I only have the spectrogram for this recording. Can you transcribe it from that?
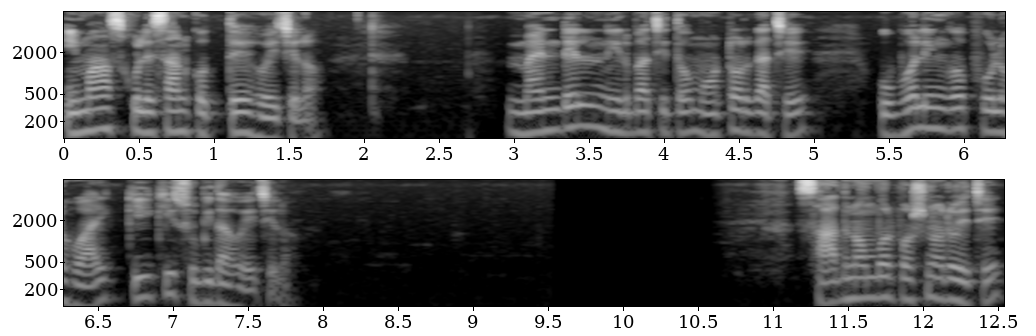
ইমাসকুলেশান করতে হয়েছিল? ম্যান্ডেল নির্বাচিত মটর গাছে উভলিঙ্গ ফুল হওয়ায় কী কী সুবিধা হয়েছিল? সাত নম্বর প্রশ্ন রয়েছে,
